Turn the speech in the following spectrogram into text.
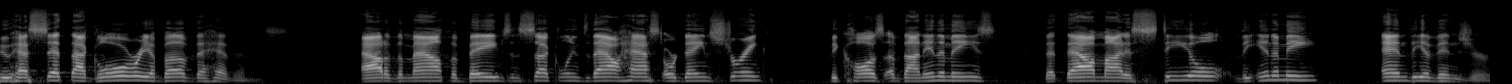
who has set thy glory above the heavens. Out of the mouth of babes and sucklings thou hast ordained strength because of thine enemies, that thou mightest steal the enemy and the avenger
